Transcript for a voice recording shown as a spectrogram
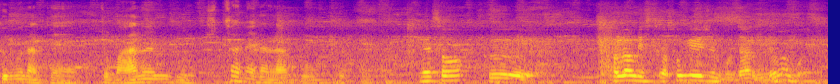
그분한테 좀 아는 분 추천해달라고 그렇게 해서 그 칼럼니스트가 소개해준 무당 이름은 뭐예요?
